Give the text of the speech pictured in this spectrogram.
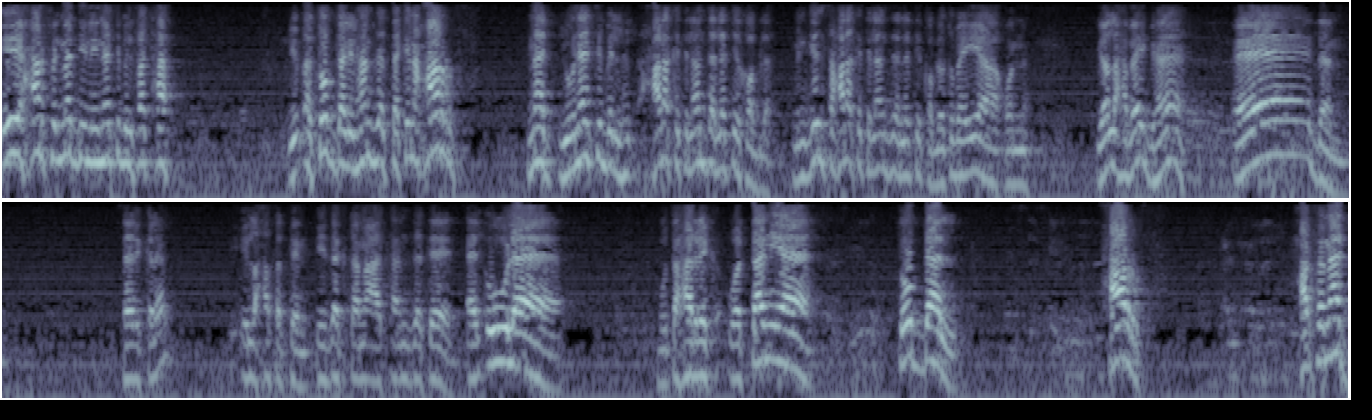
إيه حرف المد اللي يناسب الفتحة؟ يبقى تبدل الهمزة الساكنة حرف. مد. يناسب حركة الهمزة التي قبلها. من جنس حركة الهمزة التي قبلها. تبقى إيه يا أخوانا؟ يلا حبايبي ها؟ آدم. سهل الكلام؟ إيه اللي حصل تاني؟ إذا اجتمعت همزتان. الأولى متحركة والثانية تبدل حرف. حرف مد.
